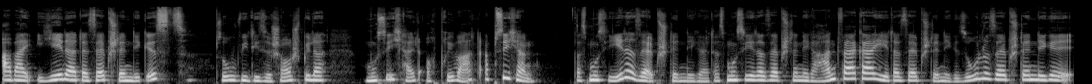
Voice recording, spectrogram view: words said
Aber jeder, der selbstständig ist, so wie diese Schauspieler, muss sich halt auch privat absichern. Das muss jeder Selbstständige, das muss jeder selbstständige Handwerker, jeder selbstständige Solo-Selbstständige,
